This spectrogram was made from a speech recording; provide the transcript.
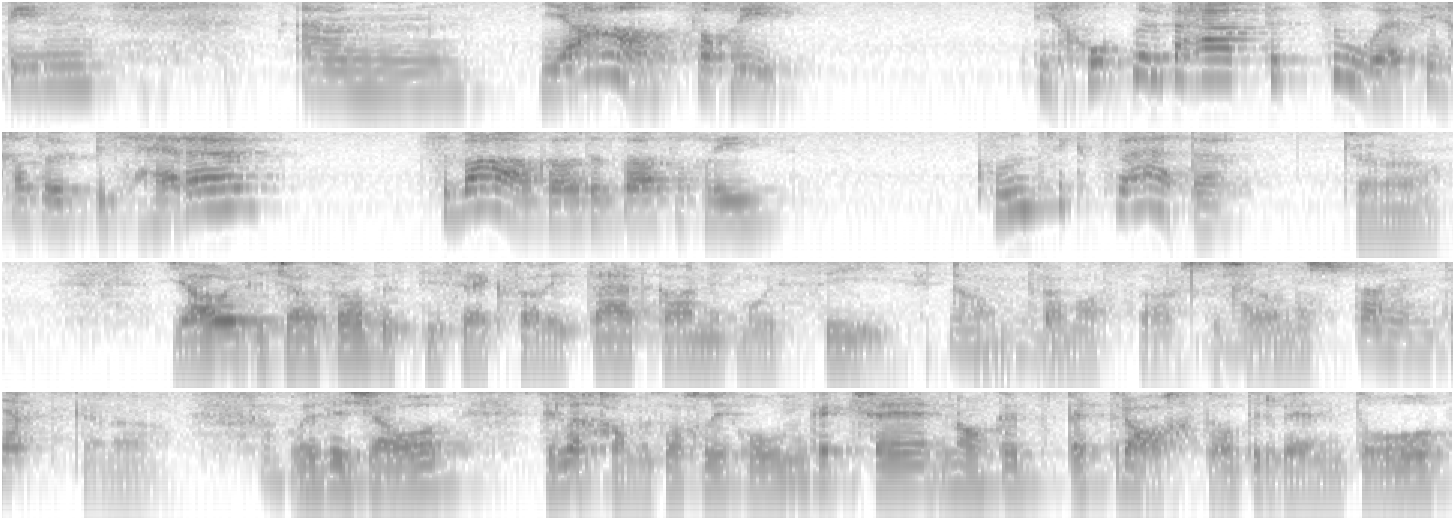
bin. Ähm, ja, so ein bisschen, wie kommt man überhaupt dazu, sich an so etwas zu wagen oder da so ein bisschen kundig zu werden. Genau. Ja, es ist auch so, dass die Sexualität gar nicht muss sein in der Tantra-Massage. Das, ist, Ja, auch das ist spannend, ja. genau. Und es ist auch, vielleicht kann man es auch ein bisschen umgekehrt noch betrachten, oder? Wenn du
